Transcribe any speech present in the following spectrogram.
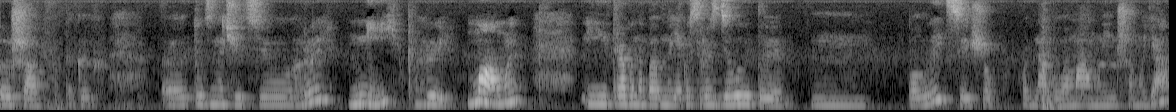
е, шаф таких. Е, Тут, значить, е, гриль, мій гриль мами. І треба, напевно, якось розділити полиці, щоб одна була мама, інша моя.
